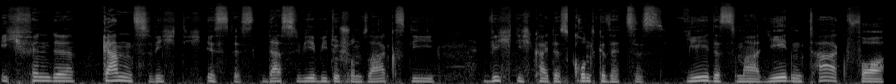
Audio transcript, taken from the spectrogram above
Ich finde, ganz wichtig ist es, dass wir, wie du schon sagst, die Wichtigkeit des Grundgesetzes jedes Mal, jeden Tag vor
